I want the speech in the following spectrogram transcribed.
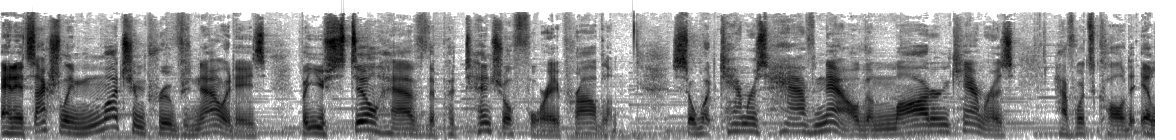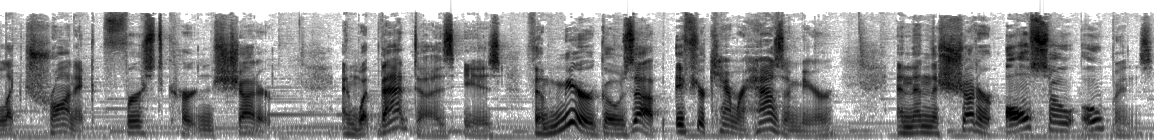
and it's actually much improved nowadays, but you still have the potential for a problem. So what cameras have now, the modern cameras, have what's called electronic first curtain shutter. And what that does is the mirror goes up, if your camera has a mirror, and then the shutter also opens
